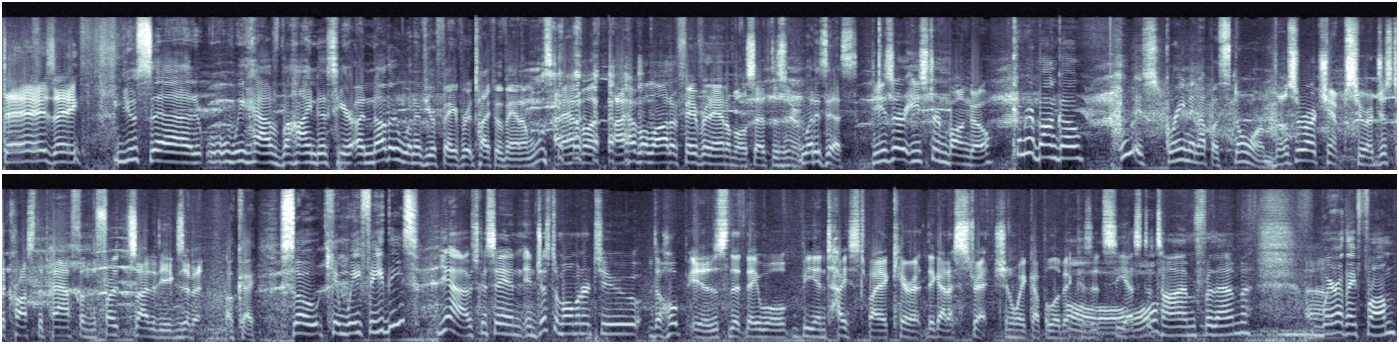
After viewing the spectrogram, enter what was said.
Daisy! You said we have behind us here another one of your favorite type of animals. I have a I have a lot of favorite animals at the zoo. What is this? These are eastern bongo. Come here, bongo. Who is screaming up a storm? Those are our chimps who are just across the path on the front side of the exhibit. Okay. So can we feed these? Yeah, I was gonna say in, in just a moment or two, the hope is that they will be enticed by a carrot. They gotta stretch and wake up a little bit because it's siesta time for them. Uh, Where are they from?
